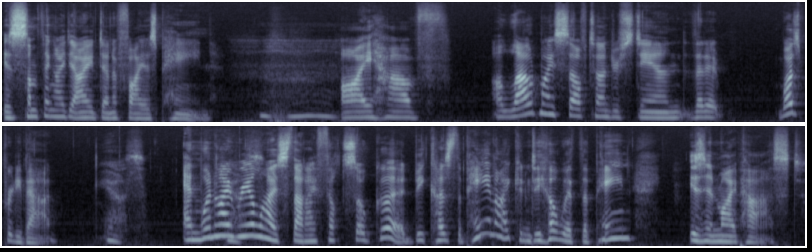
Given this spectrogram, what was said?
is something I identify as pain. Mm-hmm. I have allowed myself to understand that it was pretty bad. Yes. And when I realized that, I felt so good because the pain I can deal with, the pain is in my past.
